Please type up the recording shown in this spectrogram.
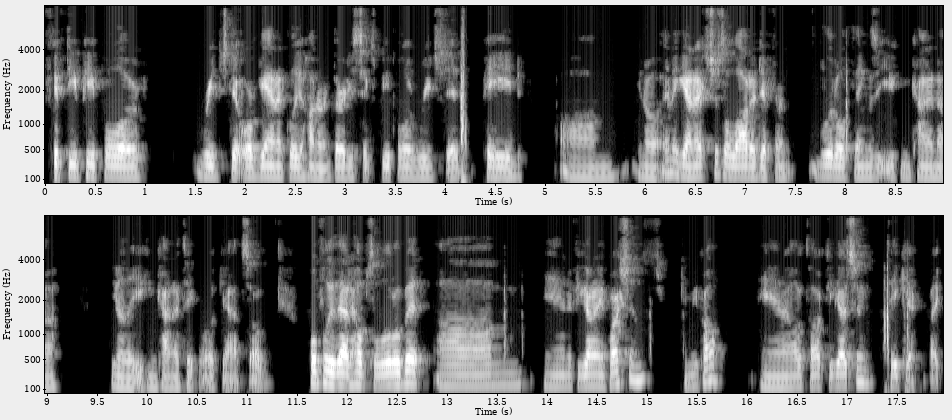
50 people have reached it organically, 136 people have reached it paid. Um, you know, and again, it's just a lot of different little things that you can kind of, you know, that you can kind of take a look at. So hopefully that helps a little bit. Um, and if you got any questions, give me a call and I'll talk to you guys soon. Take care. Bye.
